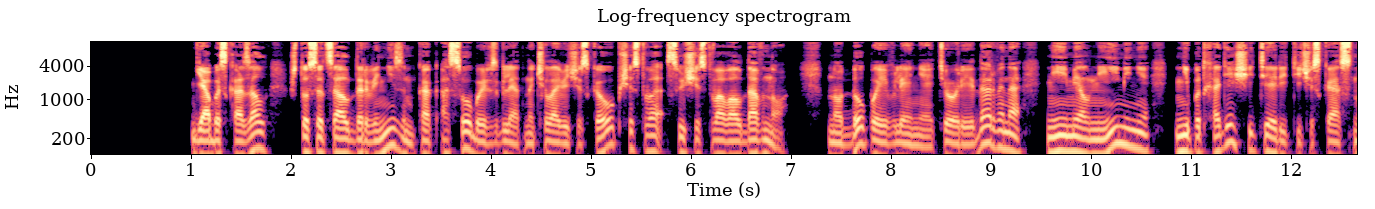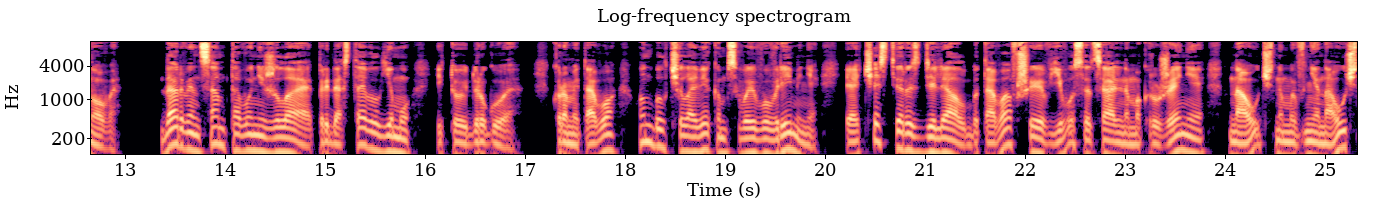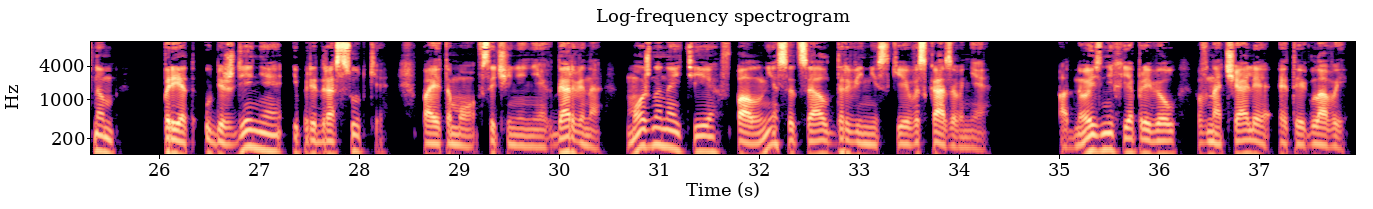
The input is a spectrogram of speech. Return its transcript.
Я бы сказал, что социал-дарвинизм, как особый взгляд на человеческое общество, существовал давно, но до появления теории Дарвина не имел ни имени, ни подходящей теоретической основы. Дарвин, сам того не желая, предоставил ему и то, и другое. Кроме того, он был человеком своего времени и отчасти разделял бытовавшие в его социальном окружении, научном и вненаучном, предубеждения и предрассудки, поэтому в сочинениях Дарвина можно найти вполне социал-дарвинистские высказывания. Одно из них я привел в начале этой главы.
